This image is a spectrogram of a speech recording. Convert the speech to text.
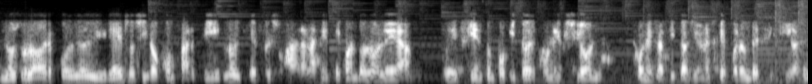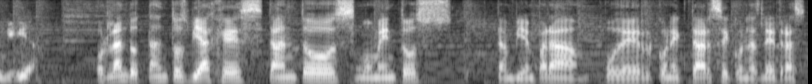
no solo haber podido vivir eso, sino compartirlo y que pues ojalá la gente cuando lo lea pues, sienta un poquito de conexión con esas situaciones que fueron decisivas en mi vida. Orlando, tantos viajes, tantos momentos también para poder conectarse con las letras.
